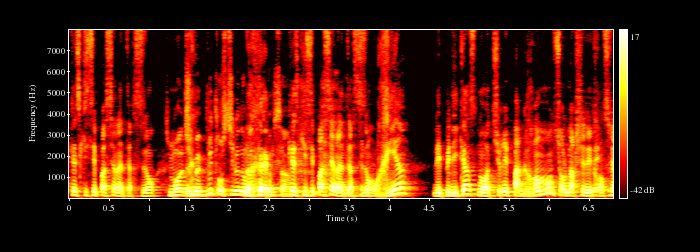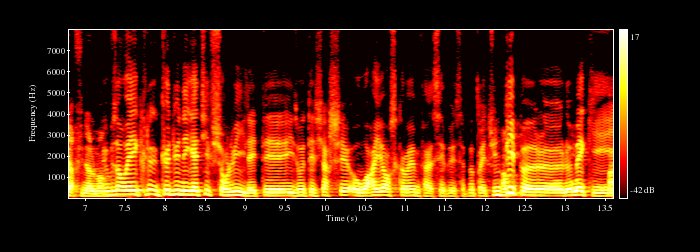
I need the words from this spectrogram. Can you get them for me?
Qu'est-ce qui s'est passé à l'intersaison? Tu mets, tu mets plus ton stylo dans ma tête comme ça. Qu'est-ce qui s'est passé à l'intersaison? Rien. Les Pelicans n'ont attiré pas grand monde sur le marché des transferts finalement. Mais vous envoyez que, que du négatif sur lui. Il a été, ils ont été le chercher aux Warriors quand même. Enfin, c'est- ça peut pas être une Ah, pipe. euh, le, le mec, il, Bah,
